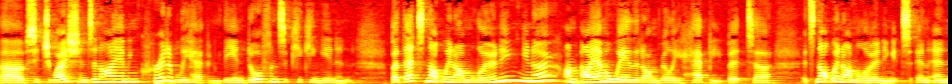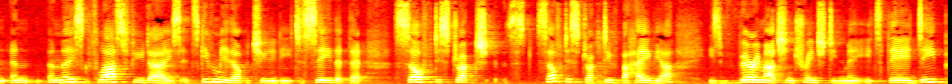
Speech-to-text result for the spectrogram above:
uh, situations and I am incredibly happy. The endorphins are kicking in and, but that's not when I'm learning, you know. I'm, I am aware that I'm really happy, but uh, it's not when I'm learning. It's and, and, and, and these last few days, it's given me the opportunity to see that that self destructive behaviour is very much entrenched in me. It's there deep,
